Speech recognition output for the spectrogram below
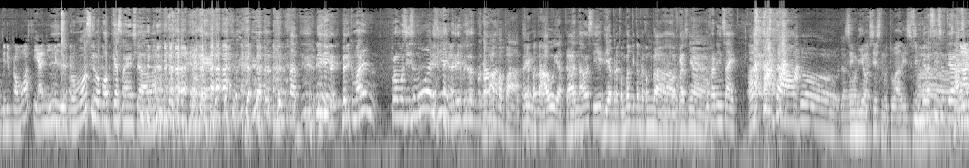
jadi promosi anjing Iya, promosi lo podcast saya. Bangsat. Nih, dari kemarin promosi semua sih dari episode Gak pertama. apa-apa pak siapa nggak- tahu ya kan tahu sih. dia berkembang kita berkembang Ah, bukan- podcastnya Bukan insight. Ah, aduh jangan Simbiosis mutualisme. Simbiosis setiap saling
